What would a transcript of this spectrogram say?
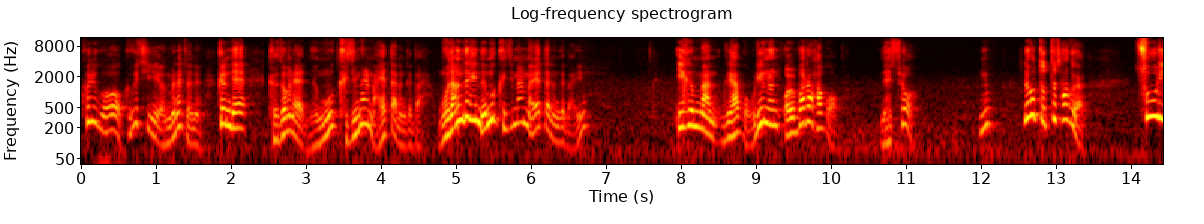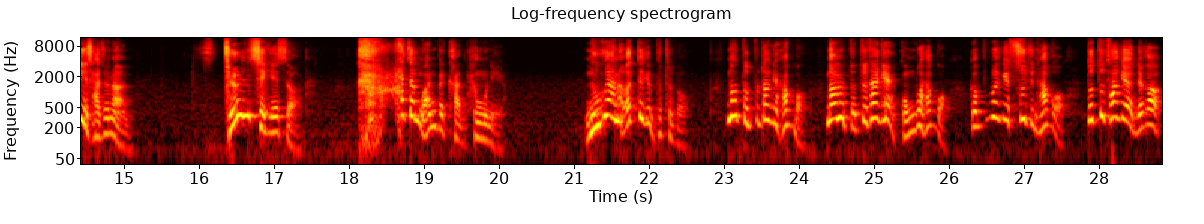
그리고 그것이 얼마나 좋냐. 그런데 그동안에 너무 거짓말 많이 했다는 거다. 무당들이 너무 거짓말 많이 했다는 거다. 이? 이것만 우리 하고, 우리는 올바로 하고, 내쇼. 응? 내가 떳떳하고요. 수리사주는 전 세계에서 가장 완벽한 학문이에요. 누구 하나 어떻게 붙어도 나 떳떳하게 하고 나는 떳떳하게 공부하고 그분에게 수준하고 떳떳하게 내가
